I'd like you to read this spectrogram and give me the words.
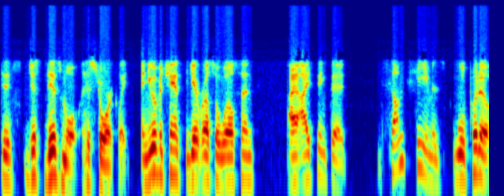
dis, just dismal historically, and you have a chance to get Russell Wilson, I, I think that some team is will put a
